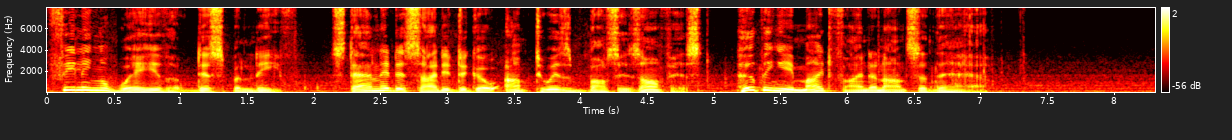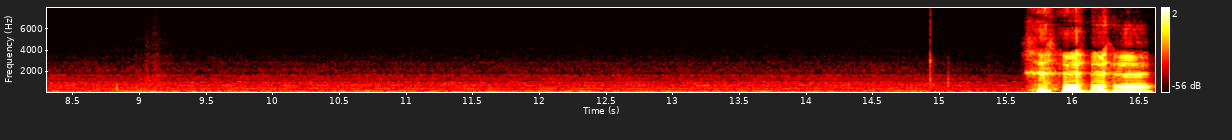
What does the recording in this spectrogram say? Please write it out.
Feeling a wave of disbelief, Stanley decided to go up to his boss's office, hoping he might find an answer there.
